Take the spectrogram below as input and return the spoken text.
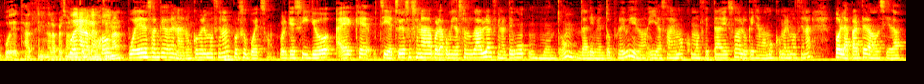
puede estar teniendo a la persona Bueno, un a lo comer mejor emocional. Puede desencadenar un comer emocional, por supuesto. Porque si yo, es que si estoy obsesionada por la comida saludable, al final tengo un montón de alimentos prohibidos. Y ya sabemos cómo afecta eso a lo que llamamos comer emocional por la parte de la ansiedad.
